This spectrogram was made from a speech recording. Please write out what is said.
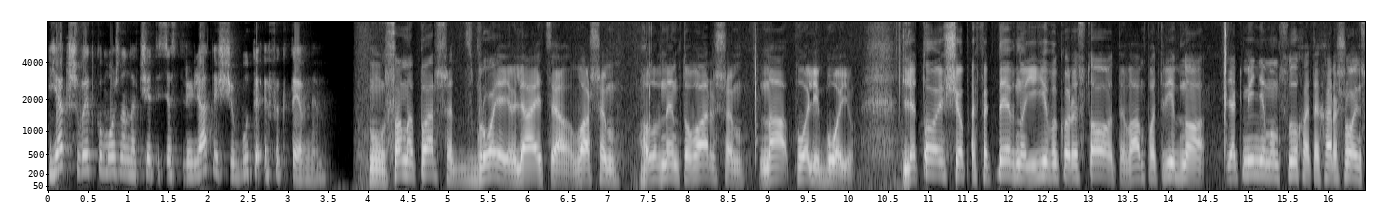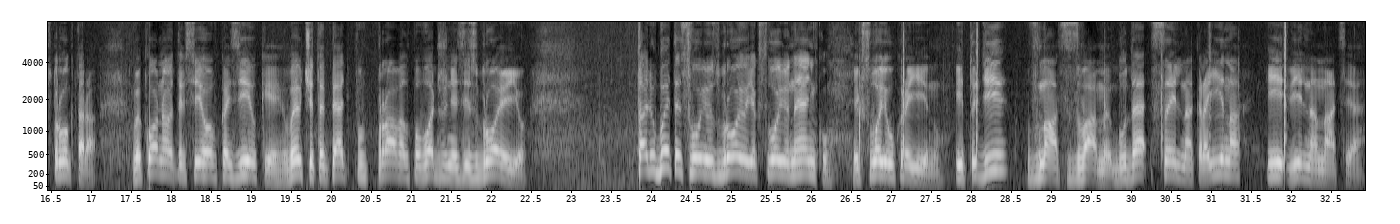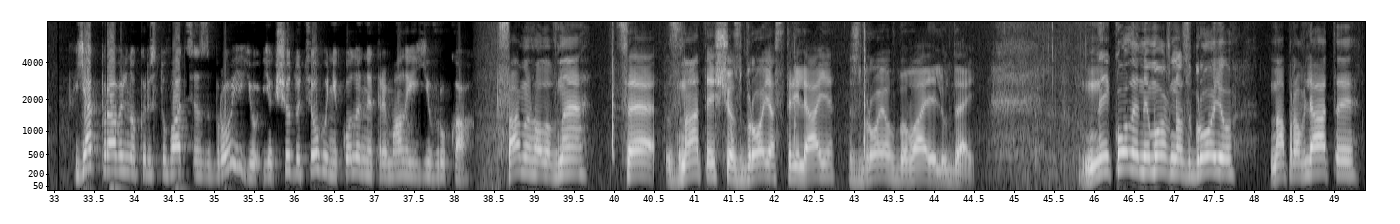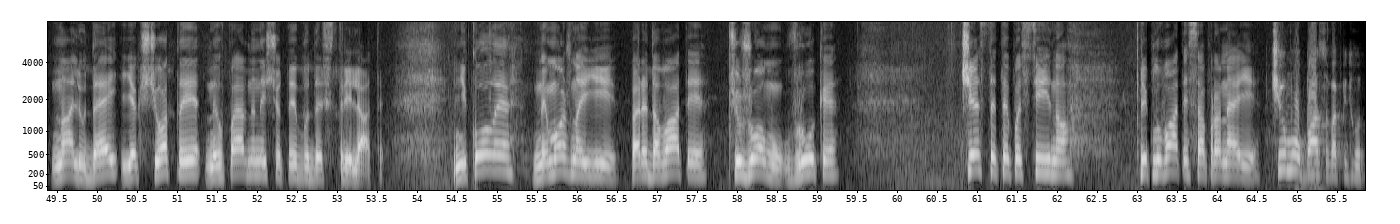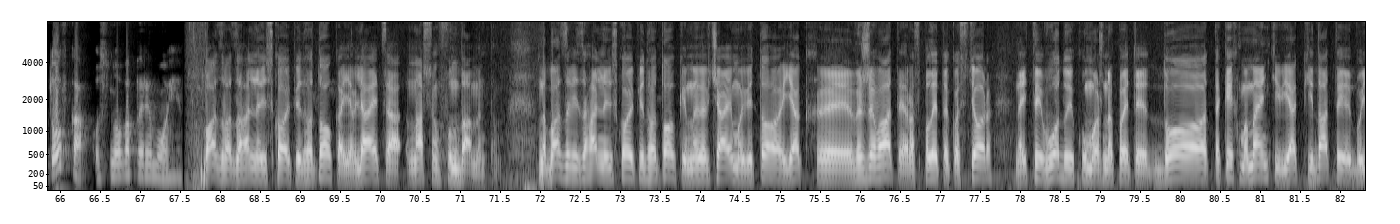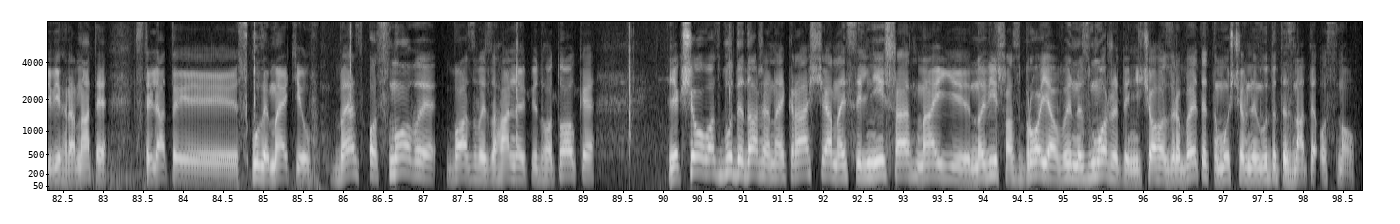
Як швидко можна навчитися стріляти, щоб бути ефективним? Ну, саме перше, зброя є вашим головним товаришем на полі бою. Для того, щоб ефективно її використовувати, вам потрібно як мінімум слухати хорошо інструктора, виконувати всі його вказівки, вивчити 5 правил поводження зі зброєю та любити свою зброю як свою неньку, як свою Україну. І тоді в нас з вами буде сильна країна і вільна нація. Як правильно користуватися зброєю, якщо до цього ніколи не тримали її в руках? Саме головне це знати, що зброя стріляє, зброя вбиває людей. Ніколи не можна зброю направляти на людей, якщо ти не впевнений, що ти будеш стріляти. Ніколи не можна її передавати чужому в руки, чистити постійно, піклуватися про неї. Чому базова підготовка основа перемоги? Базова загальновійськова підготовка є нашим фундаментом. На базовій загальновійськовій підготовці ми вивчаємо від того, як е, виживати, розпалити костер, знайти воду, яку можна пити, до таких моментів, як кидати бойові гранати, стріляти з кулеметів. Без основи базової загальної підготовки Якщо у вас буде навіть найкраща, найсильніша, найновіша зброя, ви не зможете нічого зробити, тому що ви не будете знати основ.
